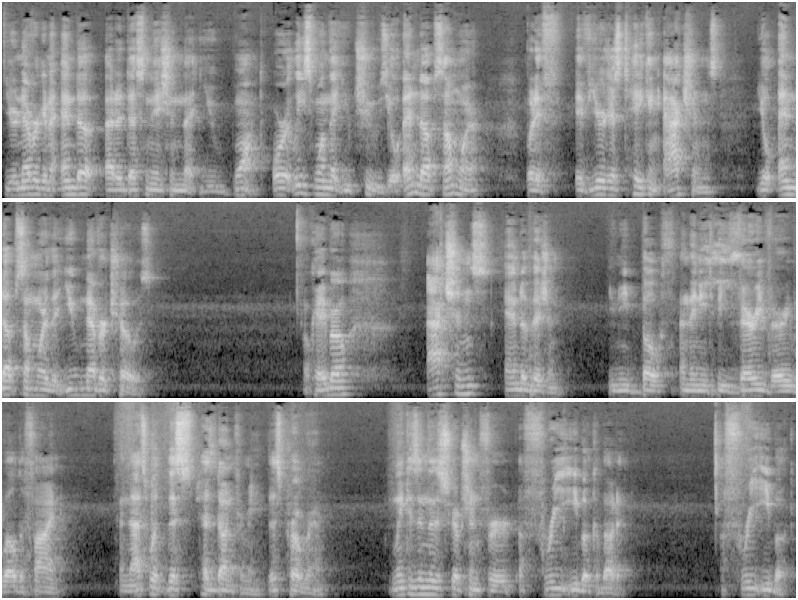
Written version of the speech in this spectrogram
you're never going to end up at a destination that you want, or at least one that you choose. You'll end up somewhere, but if, if you're just taking actions, you'll end up somewhere that you never chose. Okay, bro? Actions and a vision. You need both, and they need to be very, very well defined. And that's what this has done for me, this program. Link is in the description for a free ebook about it. A free ebook.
